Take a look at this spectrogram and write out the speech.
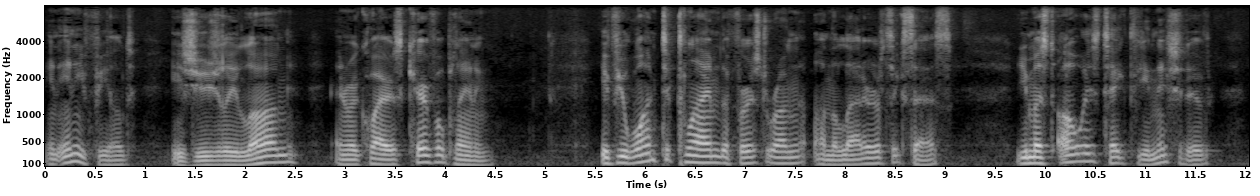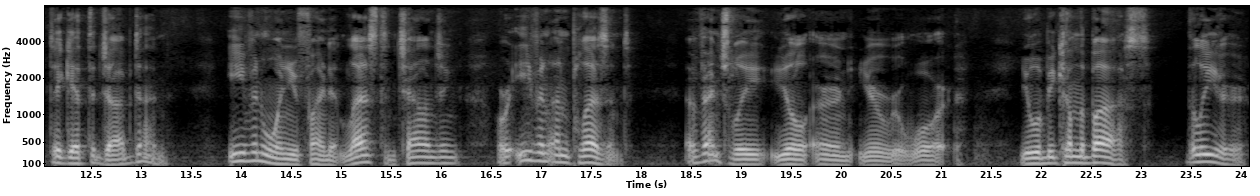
in any field is usually long and requires careful planning. If you want to climb the first rung on the ladder of success, you must always take the initiative to get the job done, even when you find it less than challenging or even unpleasant, eventually you'll earn your reward. You will become the boss, the leader,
